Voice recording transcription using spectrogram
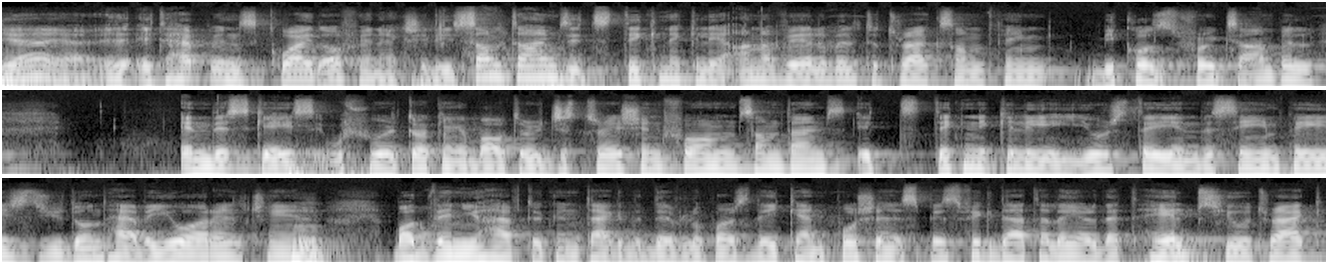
yeah yeah it, it happens quite often actually. Sometimes it's technically unavailable to track something because for example in this case if we're talking about a registration form sometimes it's technically you stay in the same page you don't have a url change hmm. but then you have to contact the developers. They can push a specific data layer that helps you track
